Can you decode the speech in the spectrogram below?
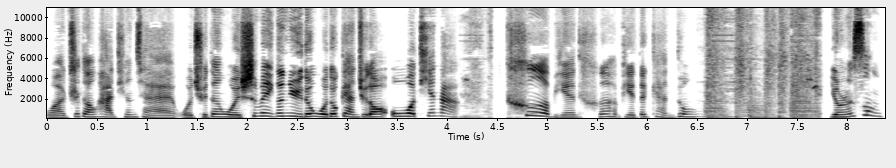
哇，这段话听起来，我觉得我身为一个女的，我都感觉到，我天呐，特别特别的感动。有人送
